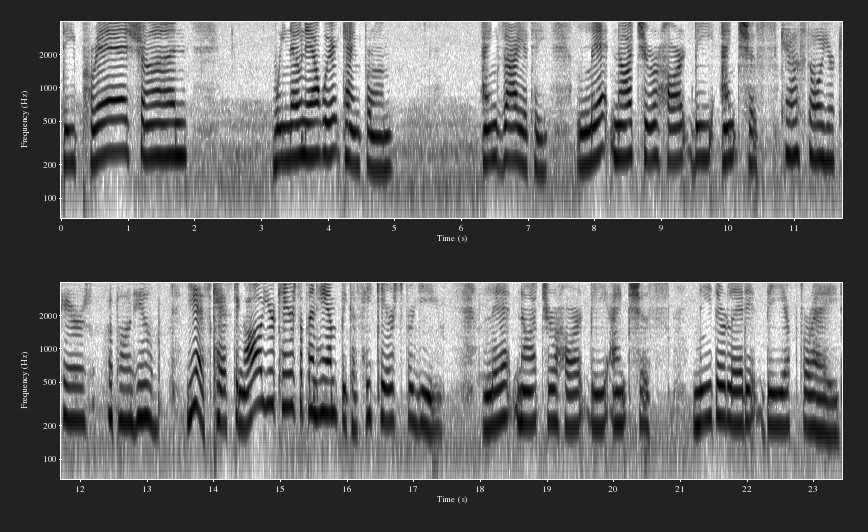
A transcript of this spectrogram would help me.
depression. We know now where it came from. Anxiety. Let not your heart be anxious. Cast all your cares upon him. Yes, casting all your cares upon him because he cares for you. Let not your heart be anxious, neither let it be afraid.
